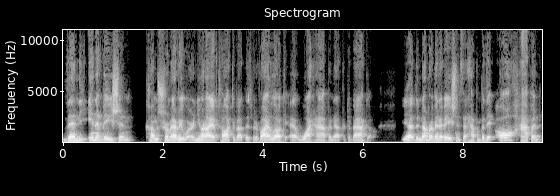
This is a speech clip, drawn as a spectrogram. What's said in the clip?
then the innovation comes from everywhere. And you and I have talked about this, but if I look at what happened after tobacco, yeah, the number of innovations that happened, but they all happened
